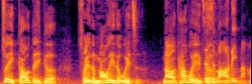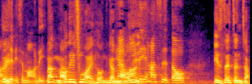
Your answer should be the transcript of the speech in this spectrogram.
最高的一个所谓的毛利的位置，然后它会有一个这是毛利嘛，哈，对，这里是毛利，那毛利出来以后，你看毛利它是都。一直在增长，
